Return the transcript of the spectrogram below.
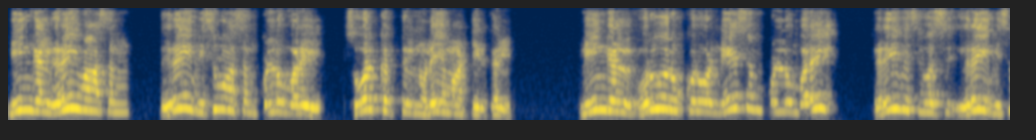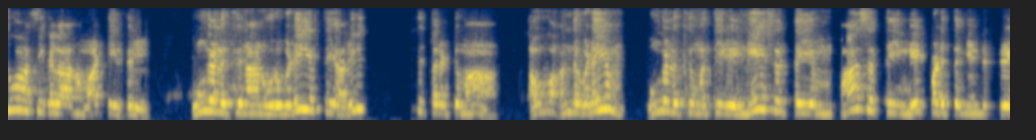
நீங்கள் இறைவாசம் இறை விசுவாசம் கொள்ளும் வரை சுவர்க்கத்தில் நுழைய மாட்டீர்கள். நீங்கள் ஒருவருக்கொருவர் நேசம் கொள்ளும் வரை இறை விசுவாசி இறை விசுவாசிகளாக மாட்டீர்கள். உங்களுக்கு நான் ஒரு விடயத்தை அறிவித்து தரட்டுமா? அவ் அந்த விடயம் உங்களுக்கு மத்தியிலே நேசத்தையும் பாசத்தையும் ஏற்படுத்தும் என்று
